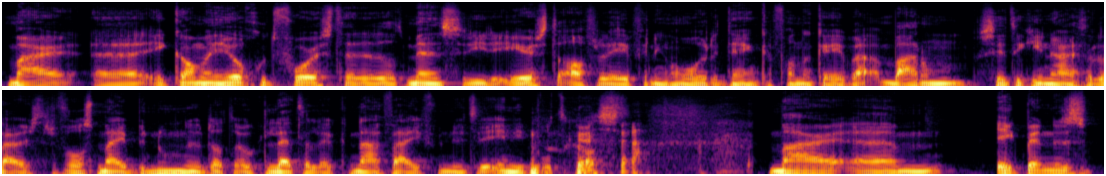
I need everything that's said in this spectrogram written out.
Maar eh, ik kan me heel goed voorstellen dat mensen die de eerste aflevering horen denken van... oké, wa- waarom zit ik hier naar te luisteren? Volgens mij benoemden we dat ook letterlijk na vijf minuten in die podcast. Maar ehm, ik ben dus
